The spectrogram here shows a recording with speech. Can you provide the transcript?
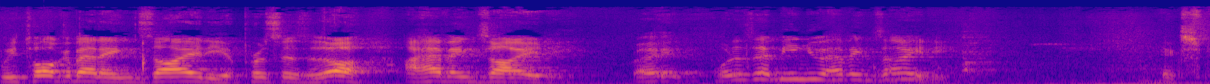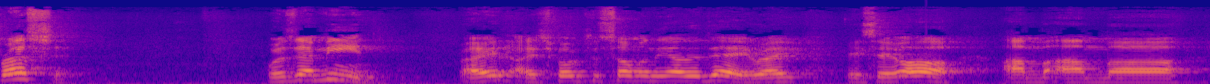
we talk about anxiety. A person says, "Oh, I have anxiety," right? What does that mean? You have anxiety. Express it. What does that mean? Right? I spoke to someone the other day. Right? They say, "Oh, I'm I'm." Uh,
